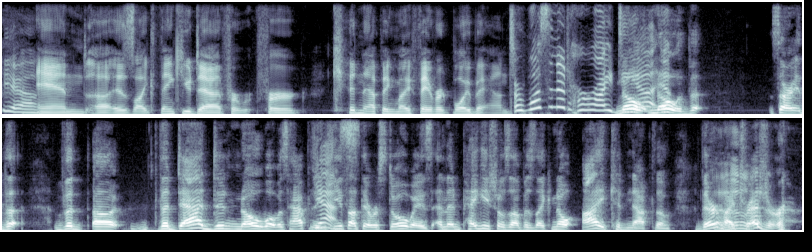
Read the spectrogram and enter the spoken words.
Yeah. and uh, is like, "Thank you, Dad, for for kidnapping my favorite boy band." or wasn't it her idea? No, no, the sorry, the the uh the dad didn't know what was happening. He thought they were stowaways, and then Peggy shows up is like, "No, I kidnapped them. They're my Oh. treasure."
